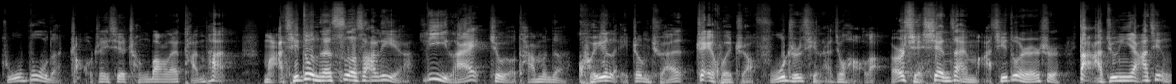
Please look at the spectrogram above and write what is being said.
逐步的找这些城邦来谈判。马其顿在色萨利啊，历来就有他们的傀儡政权，这回只要扶植起来就好了。而且现在马其顿人是大军压境，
